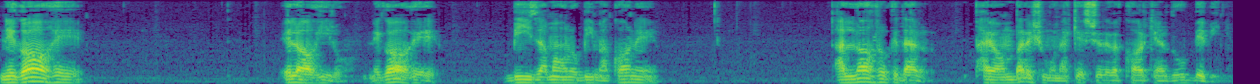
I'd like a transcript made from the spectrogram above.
نگاه الهی رو نگاه بی زمان و بی مکان الله رو که در پیامبرش منعکس شده و کار کرده و ببینیم.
